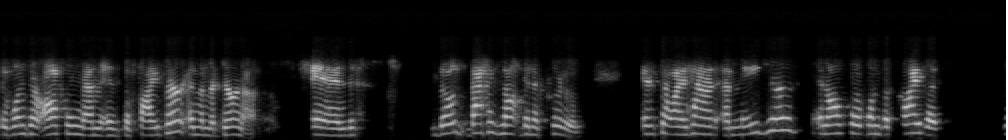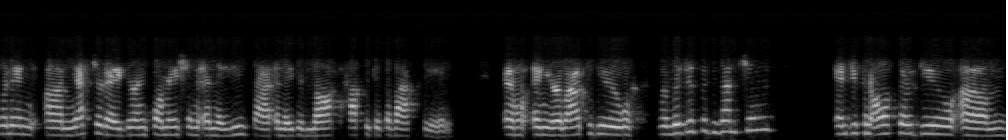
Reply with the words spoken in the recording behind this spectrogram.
The ones they're offering them is the Pfizer and the Moderna, and those that has not been approved. And so I had a major and also one of the privates went in um, yesterday during formation and they used that and they did not have to get the vaccine. And, and you're allowed to do religious exemptions and you can also do um,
